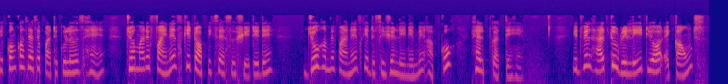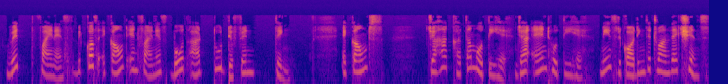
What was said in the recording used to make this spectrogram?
या कौन कौन से ऐसे पर्टिकुलर्स हैं जो हमारे फाइनेंस के टॉपिक से एसोसिएटेड हैं, जो हमें फाइनेंस के डिसीज़न लेने में आपको हेल्प करते हैं। It will help to relate your accounts with finance because account and finance both are two different thing accounts जहाँ ख़त्म होती है, जहाँ एंड होती है means recording the transactions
